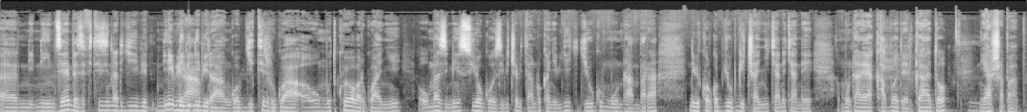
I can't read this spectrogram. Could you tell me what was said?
ah, ni ni inzembe zifite izina N'ibirango. byitirirwa umutwe w'abarwanyi umaze iminsi uyogoza ibice bitandukanye by'iki gihugu mu ntambara n'ibikorwa by'ubwicanyi cyane cyane mu ntara ya cabo delgado ni ya shababu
